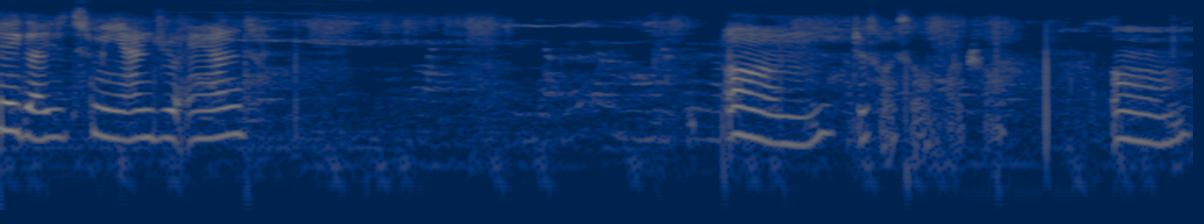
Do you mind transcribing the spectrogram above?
Hey guys, it's me, Andrew, and um, just myself actually. Um,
